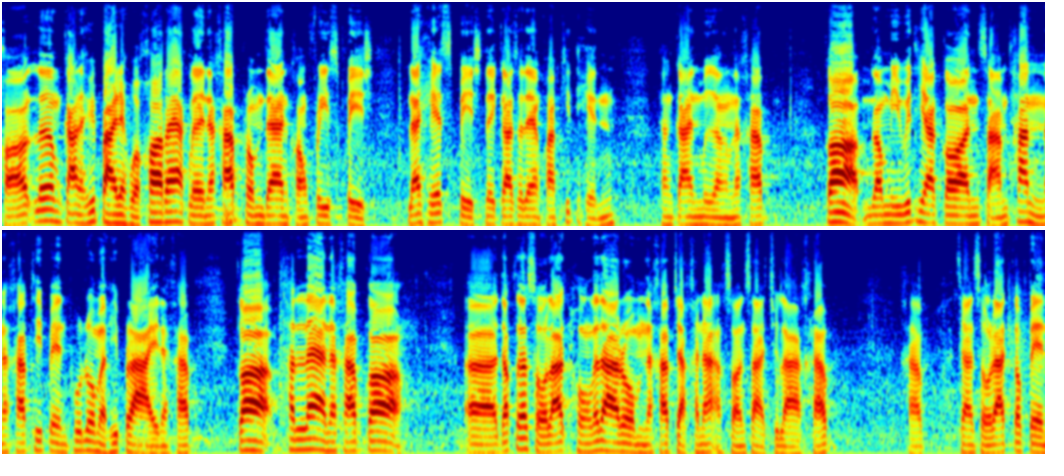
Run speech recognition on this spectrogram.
ขอเริ่มการอภิปรายในหัวข้อแรกเลยนะครับ พรมแดนของ Free Speech และ Hate Speech ในการแสดงความคิดเห็นทางการเมืองนะครับ ก็เรามีวิทยากร 3 ท่านนะครับ ที่เป็นผู้ร่วมอภิปรายนะครับ ก็ท่านแรกนะครับก็ดรโสรัตน์หงระดารมนะครับ จากคณะอักษรศาสตร์จุฬาครับครับอาจารย์โสรัตน์ก็เป็น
